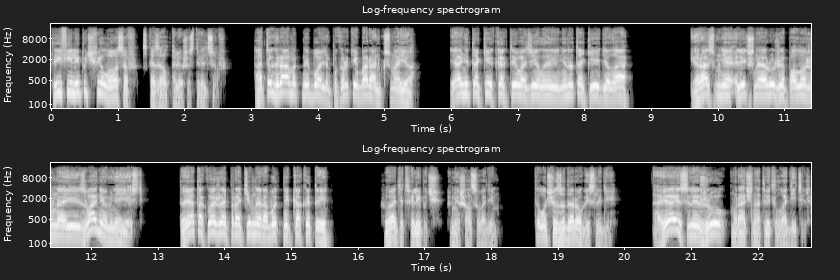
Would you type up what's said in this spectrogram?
«Ты, Филиппыч, философ», — сказал Алеша Стрельцов. «А ты грамотный больно, покрути баранку с мое. Я не таких, как ты возил, и не на такие дела. И раз мне личное оружие положено и звание у меня есть, то я такой же оперативный работник, как и ты». «Хватит, Филиппыч», — вмешался Вадим. «Ты лучше за дорогой следи». «А я и слежу», — мрачно ответил водитель.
